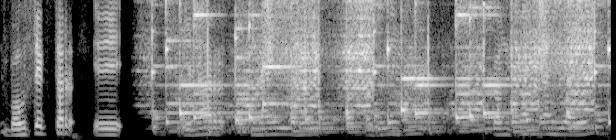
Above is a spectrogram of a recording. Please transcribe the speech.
बहुतेक तर ए- येणार नाही कन्फर्म नाही आहे.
